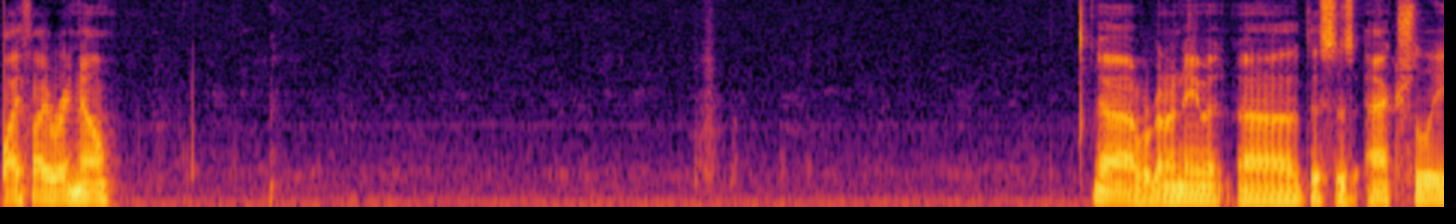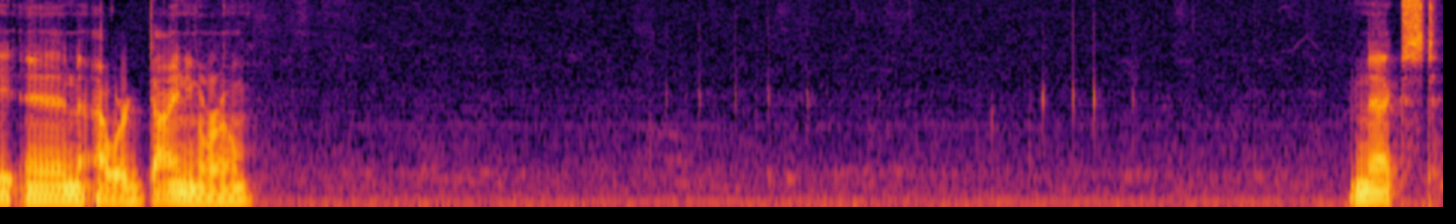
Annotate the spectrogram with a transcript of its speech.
Wi-Fi right now. Uh, we're going to name it. Uh, this is actually in our dining room. Next.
